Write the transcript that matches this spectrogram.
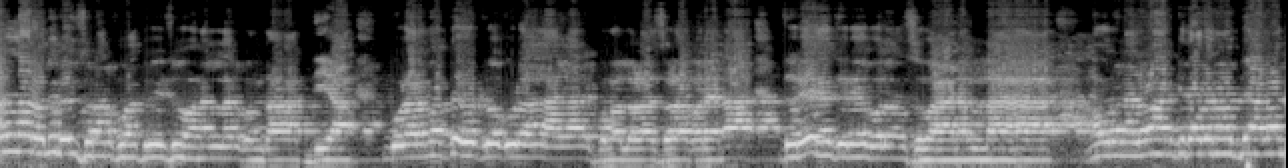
আল্লাহর অলি রইছ আর খোয়াত রইছ আল্লাহর বন্দা দিয়া। গোড়ার মধ্যে উঠল গুড়া আর কোনো লড়াচড়া করে না। জোরে জোরে বলুন সুবান আল্লাহ মৌরনা লোহার কিতাবের মধ্যে আলন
